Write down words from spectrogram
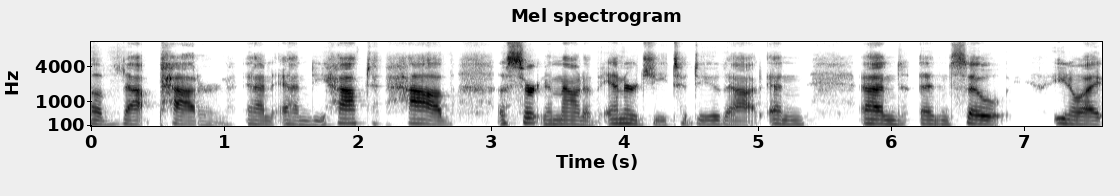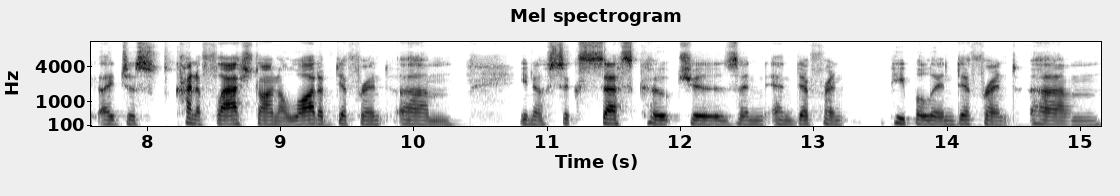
of that pattern and and you have to have a certain amount of energy to do that and and and so you know i, I just kind of flashed on a lot of different um, you know success coaches and and different people in different um,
